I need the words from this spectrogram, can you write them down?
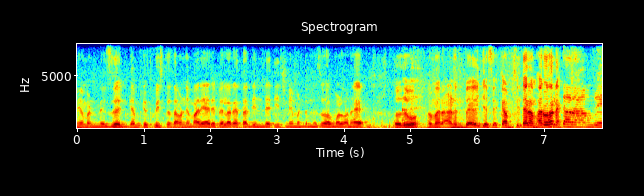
મહેમાનને જોઈને. કેમ કે ખુશ તો થાવ ને મારે યારે પેલા રહેતા દિન રાત ઈ જ મહેમાન તમને જોવા મળવાના હે તો જુઓ અમારા આનંદભાઈ આવી જશે. કેમ? સીતારામ હારો હે ને? સીતારામ રે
